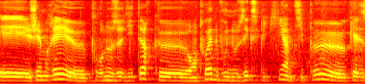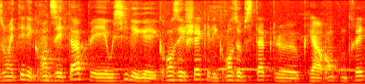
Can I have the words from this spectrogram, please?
Et j'aimerais, euh, pour nos auditeurs, que Antoine, vous nous expliquiez un petit peu quelles ont été les grandes étapes et aussi les grands échecs et les grands obstacles qu'a rencontré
